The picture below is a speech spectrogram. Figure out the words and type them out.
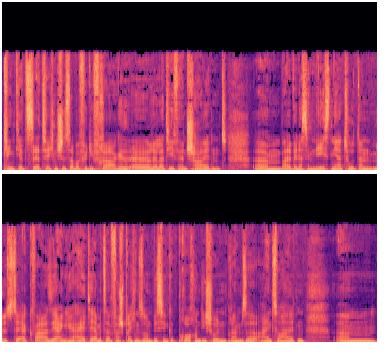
klingt jetzt sehr technisch, ist aber für die Frage äh, relativ entscheidend. Ähm, weil wenn er es im nächsten Jahr tut, dann müsste er quasi, eigentlich hätte er mit seinem Versprechen so ein bisschen gebrochen, die Schuldenbremse einzuhalten. Ähm,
